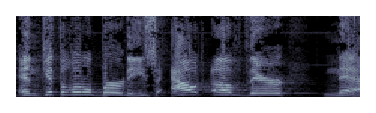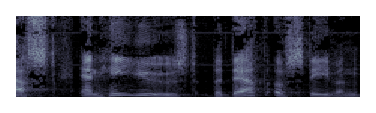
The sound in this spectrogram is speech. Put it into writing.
and get the little birdies out of their nest. And he used the death of Stephen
